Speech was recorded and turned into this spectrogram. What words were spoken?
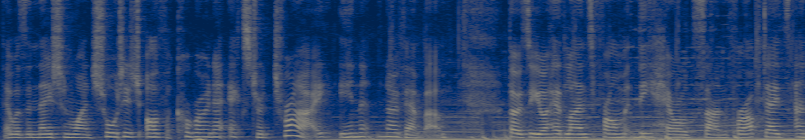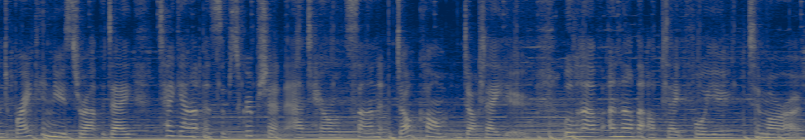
there was a nationwide shortage of Corona Extra Dry in November. Those are your headlines from the Herald Sun. For updates and breaking news throughout the day, take out a subscription at heraldsun.com.au. We'll have another update for you tomorrow.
